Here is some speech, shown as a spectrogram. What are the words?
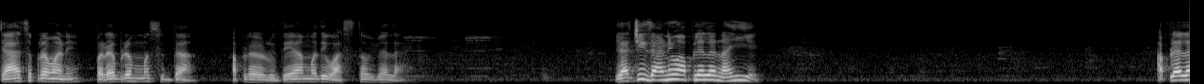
त्याचप्रमाणे परब्रह्म सुद्धा आपल्या हृदयामध्ये वास्तव्याला आहे. याची जाणीव आपल्याला नाहीये. आपल्याला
